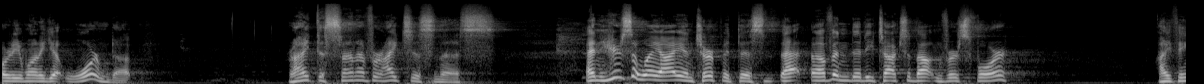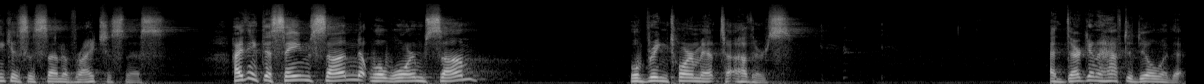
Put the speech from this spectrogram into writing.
or do you want to get warmed up? Right? The Sun of Righteousness. And here's the way I interpret this that oven that he talks about in verse 4 I think is the Sun of righteousness. I think the same sun that will warm some will bring torment to others. And they're going to have to deal with it.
